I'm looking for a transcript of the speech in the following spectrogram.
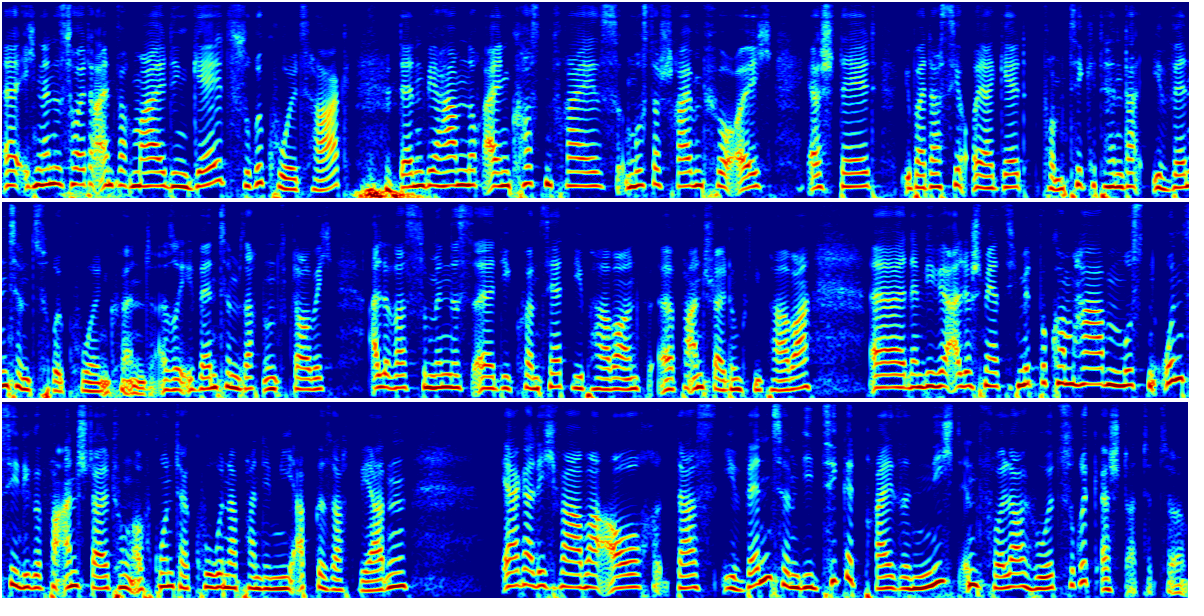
äh, ich nenne es heute einfach mal den Geld-Zurückholtag, denn wir haben noch ein kostenfreies Musterschreiben für euch erstellt, über das ihr euer Geld vom Tickethändler Eventim zurückholen könnt. Also Eventim sagt uns, glaube ich, alle was, zumindest äh, die Konzertliebhaber und äh, Veranstaltungsliebhaber. Äh, denn wie wir alle schmerzlich mitbekommen haben, mussten unzählige Veranstaltungen aufgrund der Corona-Pandemie abgesagt werden. Ärgerlich war aber auch, dass Eventim die Ticketpreise nicht in voller Höhe zurückerstattete.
